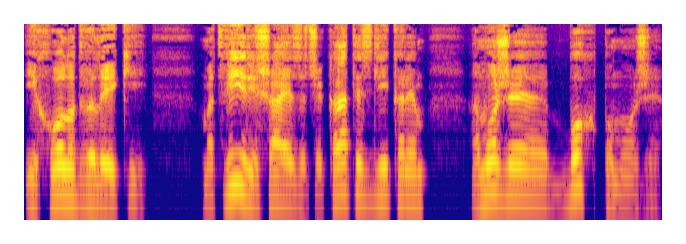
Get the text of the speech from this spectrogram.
і холод великий. Матвій рішає зачекати з лікарем, а може, Бог поможе.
